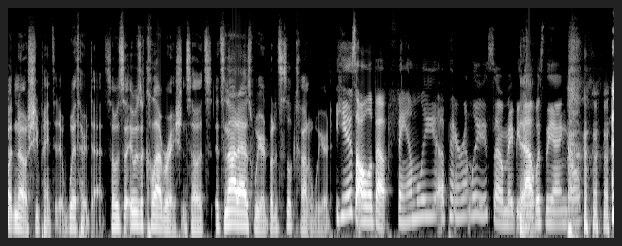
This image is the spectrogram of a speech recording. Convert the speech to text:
But no, she painted it with her dad. So it was a, it was a collaboration. So it's it's not as weird, but it's still kind of weird. He is all about family, apparently. So maybe Yeah. that was the angle. they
